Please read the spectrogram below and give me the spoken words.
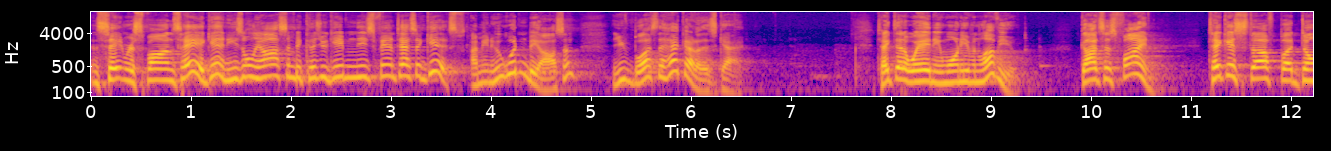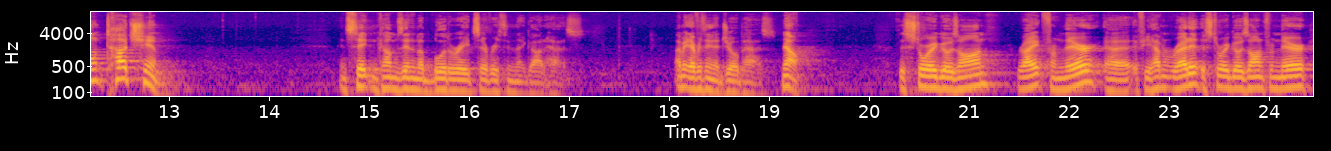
And Satan responds, Hey, again, he's only awesome because you gave him these fantastic gifts. I mean, who wouldn't be awesome? You've blessed the heck out of this guy. Take that away and he won't even love you. God says, Fine, take his stuff, but don't touch him. And Satan comes in and obliterates everything that God has. I mean, everything that Job has. Now, the story goes on, right? From there, uh, if you haven't read it, the story goes on from there.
